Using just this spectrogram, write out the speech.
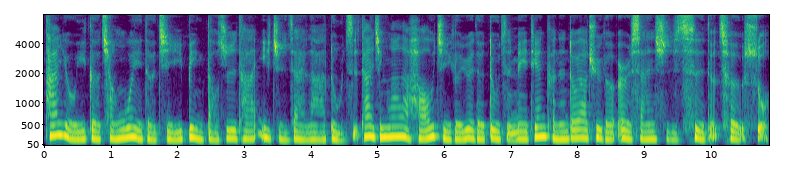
他有一个肠胃的疾病，导致他一直在拉肚子。他已经拉了好几个月的肚子，每天可能都要去个二三十次的厕所，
